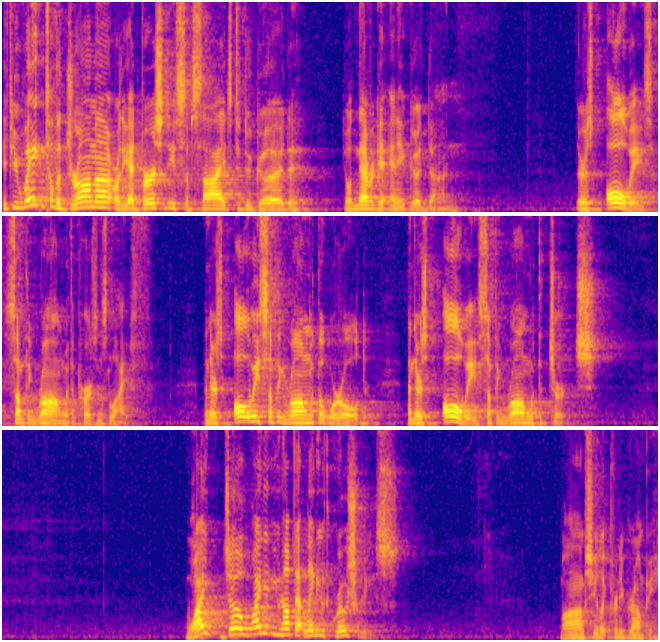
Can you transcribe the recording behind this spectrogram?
if you wait until the drama or the adversity subsides to do good, you'll never get any good done. There is always something wrong with a person's life. And there's always something wrong with the world. And there's always something wrong with the church. Why, Joe, why didn't you help that lady with groceries? Mom, she looked pretty grumpy.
